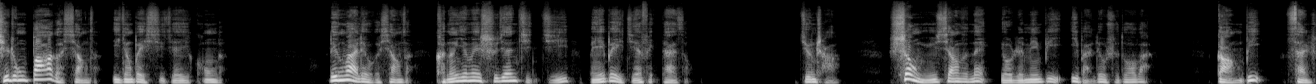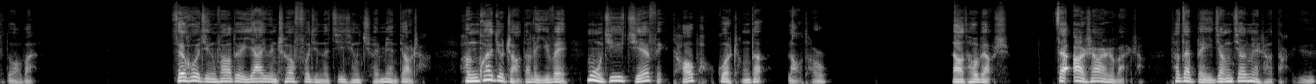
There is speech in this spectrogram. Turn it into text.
其中八个箱子已经被洗劫一空了，另外六个箱子可能因为时间紧急没被劫匪带走。经查，剩余箱子内有人民币一百六十多万，港币三十多万。随后，警方对押运车附近的进行全面调查，很快就找到了一位目击劫匪逃跑过程的老头。老头表示，在二十二日晚上，他在北江江面上打鱼，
